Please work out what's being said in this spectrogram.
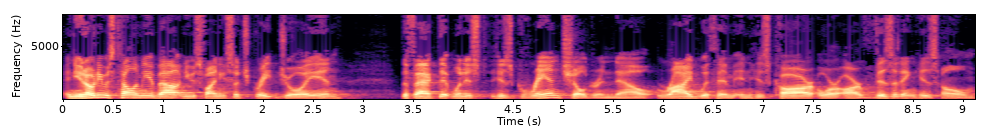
And you know what he was telling me about and he was finding such great joy in? The fact that when his, his grandchildren now ride with him in his car or are visiting his home,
